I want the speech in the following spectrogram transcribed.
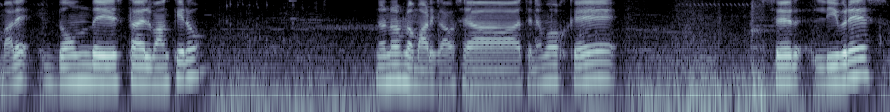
¿Vale? ¿Dónde está el banquero? No nos lo marca, o sea, tenemos que ser libres.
